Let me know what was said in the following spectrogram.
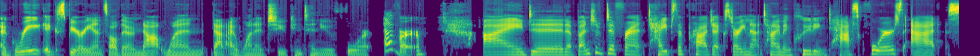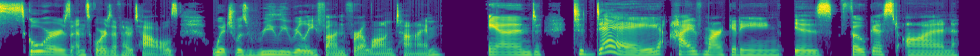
a great experience, although not one that I wanted to continue forever. I did a bunch of different types of projects during that time, including task force at scores and scores of hotels, which was really, really fun for a long time. And today, Hive Marketing is focused on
